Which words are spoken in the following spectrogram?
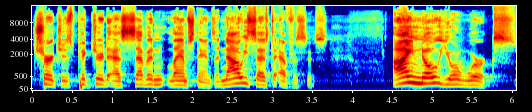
churches, pictured as seven lampstands. And now he says to Ephesus, I know your works,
